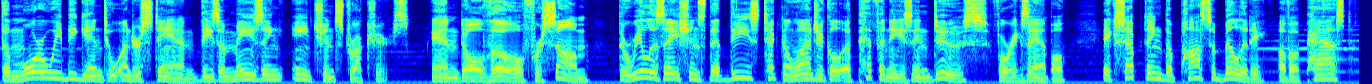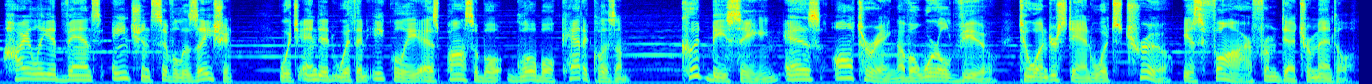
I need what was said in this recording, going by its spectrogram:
the more we begin to understand these amazing ancient structures. And although, for some, the realizations that these technological epiphanies induce, for example, accepting the possibility of a past highly advanced ancient civilization, which ended with an equally as possible global cataclysm, could be seen as altering of a worldview to understand what's true is far from detrimental.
